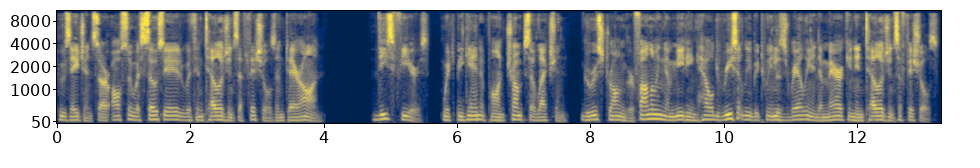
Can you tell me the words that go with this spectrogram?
whose agents are also associated with intelligence officials in Tehran. These fears, which began upon Trump's election, grew stronger following a meeting held recently between Israeli and American intelligence officials.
